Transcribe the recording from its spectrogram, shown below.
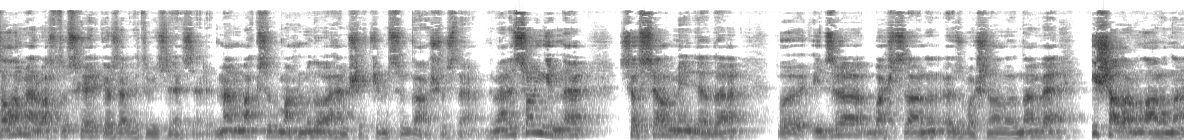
Salam, hər vaxtınız xeyir, gözəl YouTube izləyiciləri. Mən Maksud Mahmudov, həmişə kiminsin qarşınızdayım. Deməli, son günlər sosial mediada bu icra başçılarının özbaşınalığından və iş adamlarına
